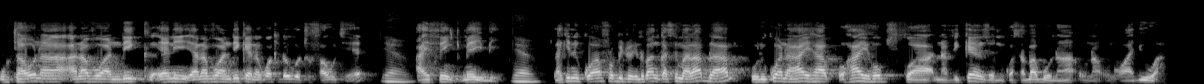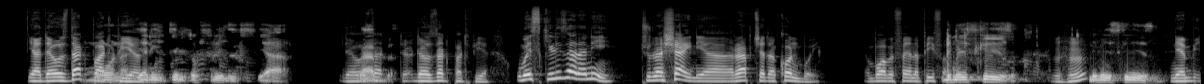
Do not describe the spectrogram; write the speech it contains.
utaona anavyoandika yani anavyoandika inakuwa kidogo tofauti eh? yeah. I think maybe, yeah. lakini kwa Afrobeat ndio maana nikasema labda ulikuwa na high, high hopes kwa na Vikenzo ni kwa sababu una, una, unawajua yeah there was that part umeona, pia yani in terms of lyrics yeah. there was, labda. that, there was that part pia umesikiliza nani tuna shine ya rapture na conboy ambao wamefanya na pifa Nimeisikiliza, mm-hmm. nimeisikiliza. niambie,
